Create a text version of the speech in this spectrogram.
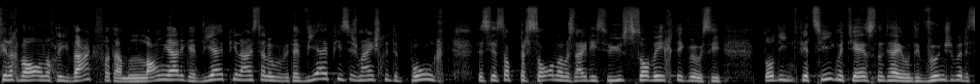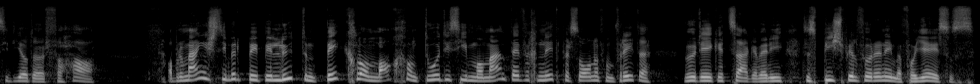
Vielleicht mal auch noch ein bisschen weg von diesem langjährigen VIP-Lifestyle. Bei den VIPs ist manchmal der Punkt, dass sind so Personen, die sagen, die sind uns so wichtig, weil sie dort die Beziehung mit Jesus nicht haben. Und ich wünsche mir, dass sie die auch dürfen haben. Aber manchmal sind wir bei, bei Leuten pickeln und machen und tun, die sind im Moment einfach nicht Personen vom Frieden, würde ich jetzt sagen, wenn ich das Beispiel vornehme, von Jesus.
